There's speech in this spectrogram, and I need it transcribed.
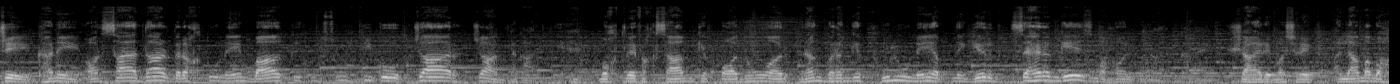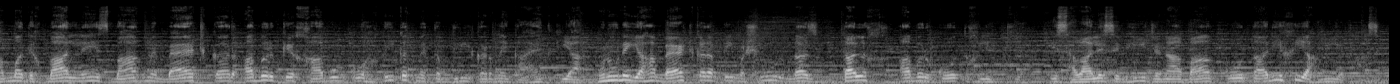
ऊँचे घने और सायादार दरख्तों ने बाग की खूबसूरती को चार चाँद लगा दिए हैं। मुख्तलिफ़ अकसाम के पौधों और रंग बिरंगे फूलों ने अपने गिर्द सहरंगेज माहौल बना रखा है। शायर मशरक अलामा मोहम्मद इकबाल ने इस बाग में बैठ कर अबर के ख्वाबों को हकीकत में तब्दील करने का अहद किया। उन्होंने यहाँ बैठ कर अपनी मशहूर नज्म तलख अबर को तख्लीक किया। इस हवाले से भी जनाब बाग को तारीखी अहमियत हासिल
